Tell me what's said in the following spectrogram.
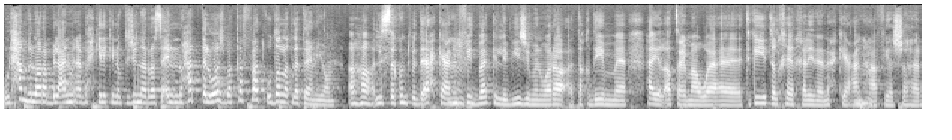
والحمد لله رب العالمين أنا بحكي لك إنه بتجينا الرسائل إنه حتى الوجبة كفت وضلت لثاني يوم. أها لسه كنت بدي أحكي عن الفي الفيدباك اللي بيجي من وراء تقديم هاي الأطعمة وتكية الخير خلينا نحكي عنها في الشهر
